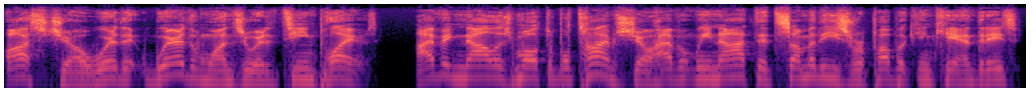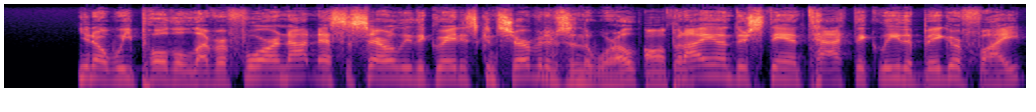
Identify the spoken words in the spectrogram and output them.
us, Joe, we're the we're the ones who are the team players. I've acknowledged multiple times, Joe, haven't we not, that some of these Republican candidates, you know, we pull the lever for are not necessarily the greatest conservatives in the world. Often. But I understand tactically the bigger fight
